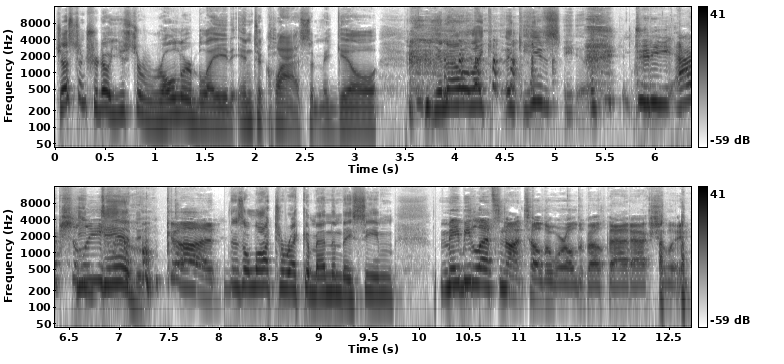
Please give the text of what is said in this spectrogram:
Justin Trudeau used to rollerblade into class at McGill. You know, like, like he's like, Did he actually? He did. Oh God. there's a lot to recommend them. They seem Maybe let's not tell the world about that. Actually.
